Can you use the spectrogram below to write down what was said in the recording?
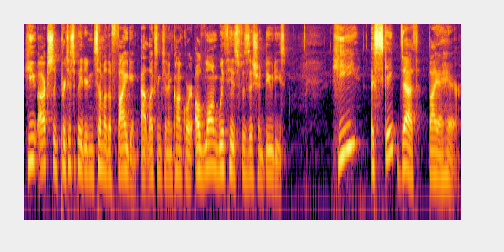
he actually participated in some of the fighting at Lexington and Concord along with his physician duties. He escaped death by a hair,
